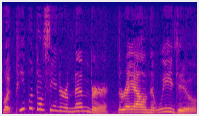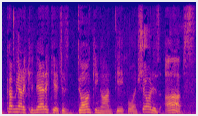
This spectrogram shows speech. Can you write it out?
but people don't seem to remember the Ray Allen that we do, coming out of Connecticut, just dunking on people and showing his ups,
